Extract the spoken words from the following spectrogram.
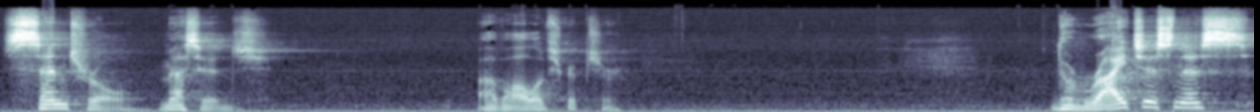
central message of all of Scripture. the righteousness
